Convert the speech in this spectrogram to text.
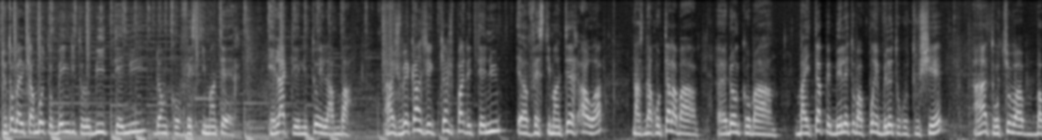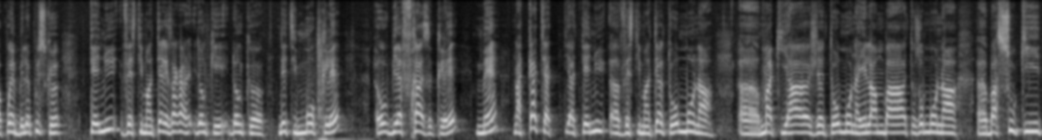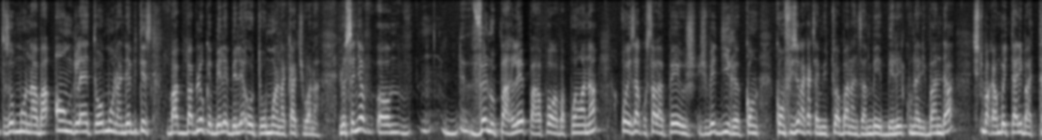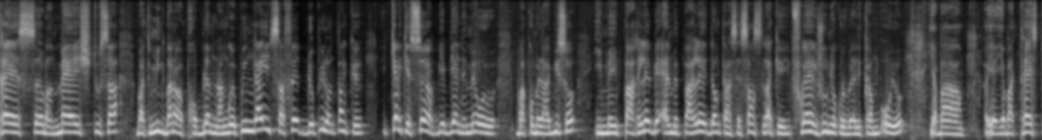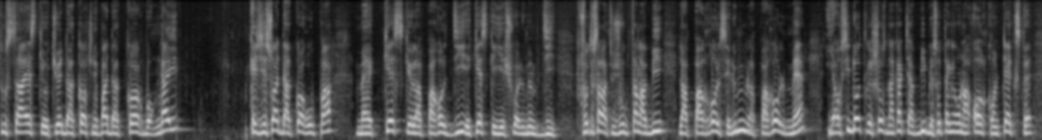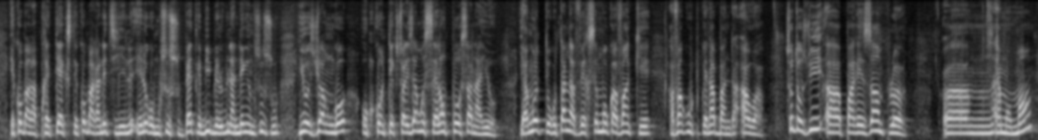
totoba likambo tobengi tolobi tenue donc vestimentaire. Elateli to elamba ah, je vais quand je, quand je parle de tenue vestimentaire ah awa nakotala donc ba, euh, ba euh, donc ba baétape ebele to bapoint ebele tokotouche tokotouche bapoint ebele puisque tenue vestimentaire ezaka donc, donc euh, neti mot clé ou bien phrase clé mais na kati ya, ya tenue uh, vestimentaire tomona uh, maquillage tomona elamba tozomona uh, basuki tozomona baongle tomona ndeyebi te babiloko ebele ebele oyo tomona na kati wana. Le seigneur um, veut nous parler par rapport à bapoint wana oyo eza kosala mpe je vais dire con, confusion na kati ya mito ya bana nzambe ebele kuna libanda. Surtout makambo etali batresse bamèche tout ça. Bato mingi bana baproblème na yango. Epuis ngai ça fait depuis longtemps que quelques sœurs bien bien aimées oyo bakomela biso il me parlait bien elle me parlait donc en ce sens là que frère jour nio kolobela likambo oyo ya ba ya batresse tout ça est ce que tu es d'accord tu n'es pas d'accord? Bon ngai que je sois d'accord ou pas, mais qu'est-ce que la parole dit et qu'est-ce que Yeshua lui-même dit? Il faut tout ça là toujours. Dans la Bible, la parole, c'est lui-même la parole, mais il y a aussi d'autres choses dans la Bible, surtout on a hors contexte, et comme un prétexte, et comme un et le mususu, peut-être Bible, le ndenge mususu, yo jango, au contextualiser selon pour ça na yo. Yango tokutanga verset moko avant que, avant que tu banda awa. Surtout, euh, par exemple, euh, un moment,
